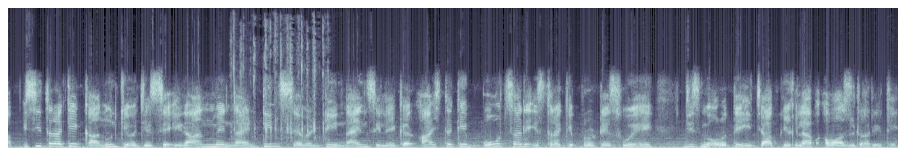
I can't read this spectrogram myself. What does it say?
अब इसी तरह के कानून की वजह से ईरान में 1979 से लेकर आज तक के बहुत सारे इस तरह के प्रोटेस्ट हुए हैं, जिसमें औरतें हिजाब के खिलाफ आवाज़ उठा रही थी।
